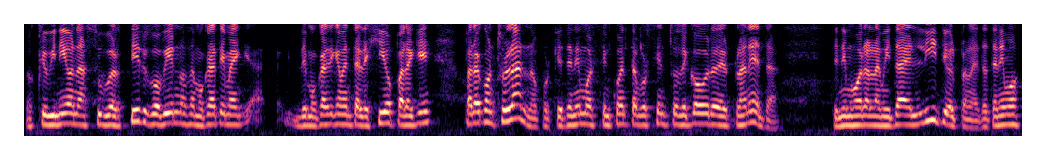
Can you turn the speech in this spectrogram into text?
Los que vinieron a subvertir gobiernos democráticamente elegidos, ¿para qué? Para controlarnos, porque tenemos el 50% de cobre del planeta. Tenemos ahora la mitad del litio del planeta. Tenemos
